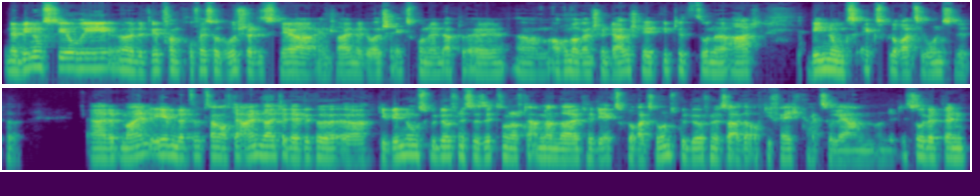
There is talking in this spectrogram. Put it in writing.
In der Bindungstheorie, das wird von Professor Grösch, das ist der entscheidende deutsche Exponent aktuell, ähm, auch immer ganz schön dargestellt, gibt es so eine Art Bindungsexplorationswippe. Äh, das meint eben, dass sozusagen auf der einen Seite der Wippe äh, die Bindungsbedürfnisse sitzen und auf der anderen Seite die Explorationsbedürfnisse, also auch die Fähigkeit zu lernen. Und es ist so, dass wenn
